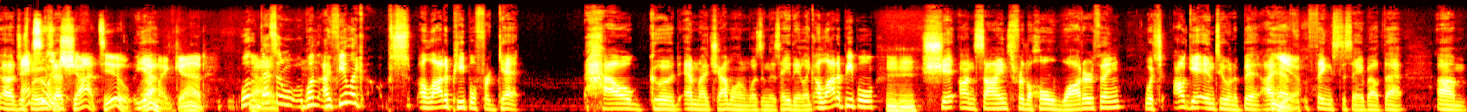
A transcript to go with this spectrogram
uh, just Excellent. Shot too. Yeah. Oh my god. well, that's a, one. I feel like a lot of people forget how good M Night Shyamalan was in his heyday. Like a lot of people Mm-hmm. shit on signs for the whole water thing, which I'll get into in a bit. I have Yeah. things to say about that. Um,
